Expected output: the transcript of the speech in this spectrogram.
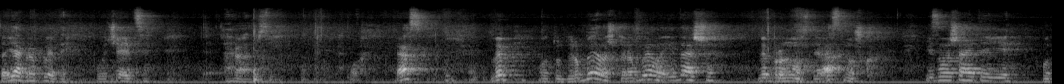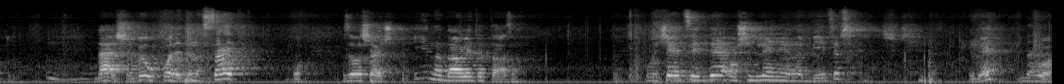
То як робити? Получається градус. Раз. Ви отут робили, що робили, і далі ви проносите раз ножку і залишаєте її отут. Далі ви уходите на сайт, о, залишаючи, і надавлюєте тазом. Получається, йде ощемлення на біцепс. Іде? О.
